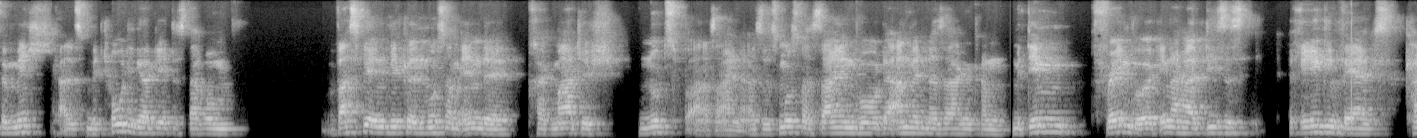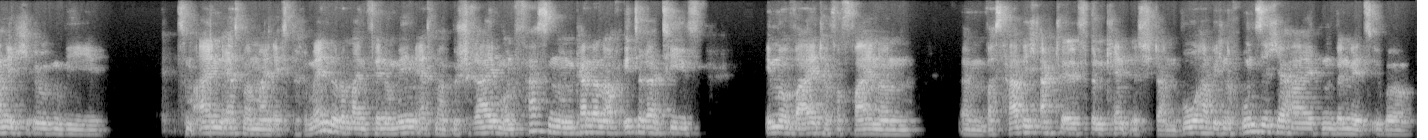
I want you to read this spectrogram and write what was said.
Für mich als Methodiker geht es darum, was wir entwickeln, muss am Ende pragmatisch nutzbar sein. Also es muss was sein, wo der Anwender sagen kann, mit dem Framework innerhalb dieses Regelwerks kann ich irgendwie zum einen erstmal mein Experiment oder mein Phänomen erstmal beschreiben und fassen und kann dann auch iterativ immer weiter verfeinern, ähm, was habe ich aktuell für einen Kenntnisstand, wo habe ich noch Unsicherheiten, wenn wir jetzt über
